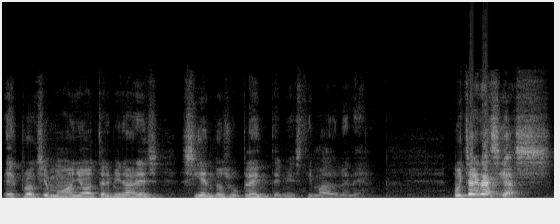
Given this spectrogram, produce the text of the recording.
el próximo año va a terminar es siendo suplente, mi estimado Lionel. Muchas gracias.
